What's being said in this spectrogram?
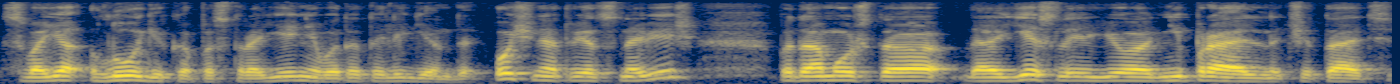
своя логика построения вот этой легенды. Очень ответственная вещь, потому что э, если ее неправильно читать,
